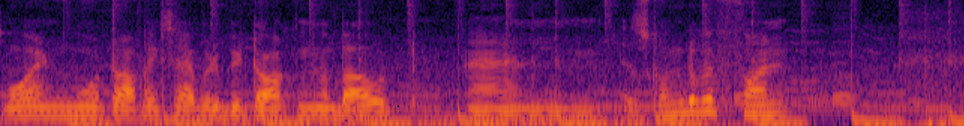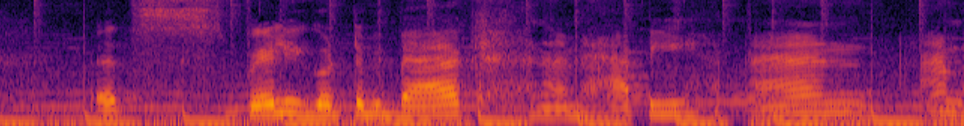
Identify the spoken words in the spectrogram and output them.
more and more topics i will be talking about and it's going to be fun. It's really good to be back and i'm happy and i'm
